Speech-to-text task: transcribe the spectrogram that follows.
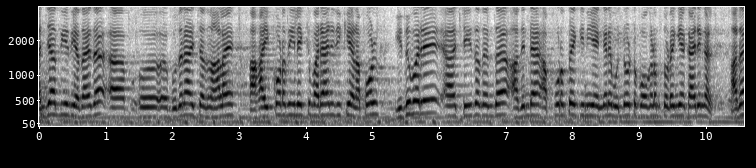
അഞ്ചാം തീയതി അതായത് ബുധനാഴ്ച നാളെ ഹൈക്കോടതിയിലേക്ക് വരാനിരിക്കുകയാണ്. അപ്പോൾ ഇതുവരെ ചെയ്തതെന്ത്? അതിന്റെ അപ്പുറത്തേക്ക് ഇനി എങ്ങനെ മുന്നോട്ട് പോകണം തുടങ്ങിയ കാര്യങ്ങൾ അത്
